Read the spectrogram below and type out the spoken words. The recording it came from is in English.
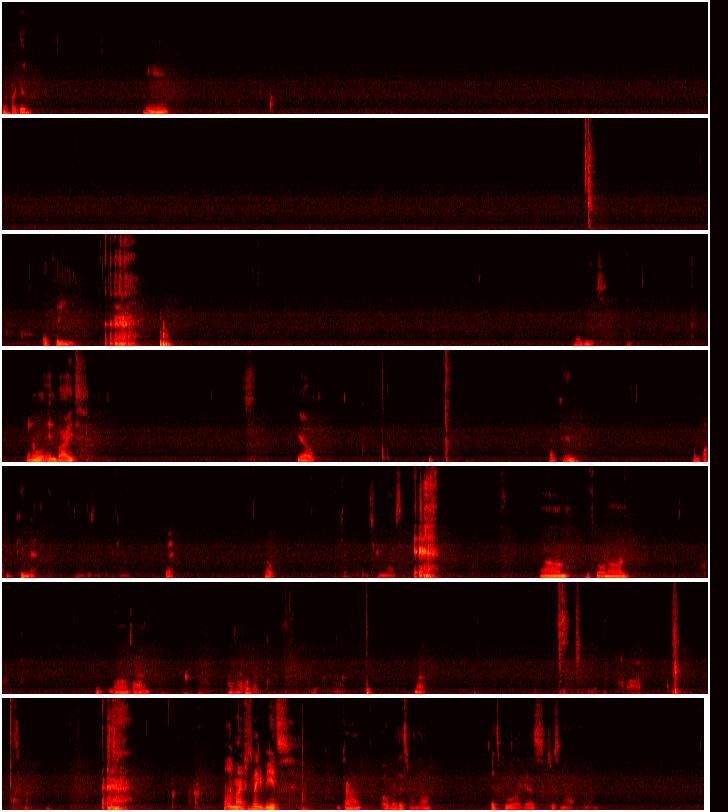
wonder if I could. Hmm. Let's. General invite. Yo. That pin? How the fuck can pin that? No, it doesn't look like I can. Wait. Nope. Can't do it in Streamlabs. um, what's going on? Long time. How's that open? No. Than much, just making beats. Kind of over this one though. It's cool, I guess. It's just not. Um,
